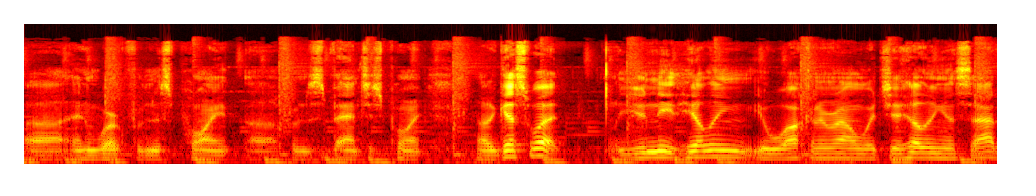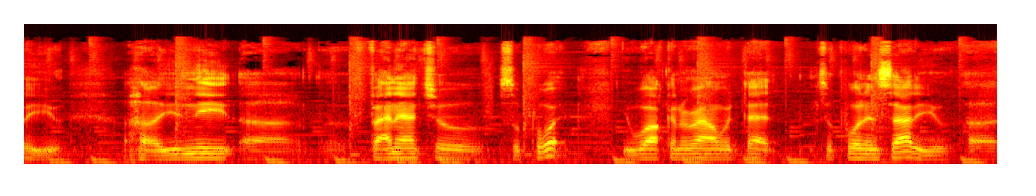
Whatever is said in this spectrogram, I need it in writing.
uh, and work from this point, from this vantage point. guess what? You need healing. You're walking around with your healing inside of you. you need financial support. You're walking around with that support inside of you. Uh,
